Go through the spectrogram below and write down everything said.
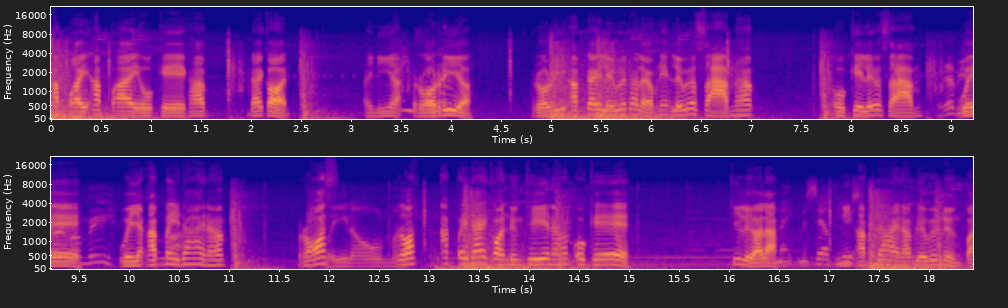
อัพไป อัพไป โอเคครับ ได้ก่อน ไอ้นี่อะรอรี่อะรอรี่อัพได้เลเวลเท่าไหร่ครับเนี่ย เลเวลสามนะครับ โอเค เลเวลสามเว เวยังอัพไม่ได้นะครับ รอส Lean on รถอัพไปได้ก่อนหนึ่งทีนะครับ โอเค ที่เหลือล่ะ Make myself นี่ useful. อัพได้นะครับ เลเวลหนึ่งไป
